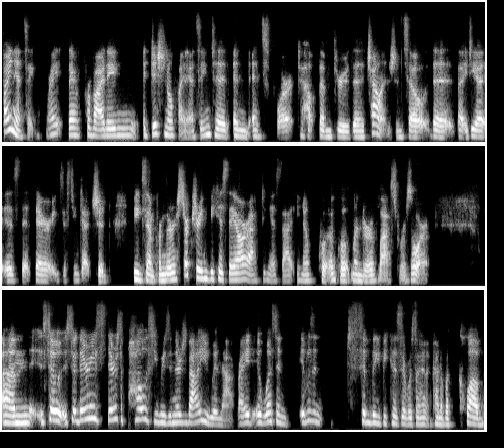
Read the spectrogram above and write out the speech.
financing, right? They're providing additional financing to and, and support to help them through the challenge. And so the, the idea is that their existing debt should be exempt from the restructuring because they are acting as that, you know, quote unquote lender of last resort. Um, so so there is there's a policy reason, there's value in that, right? It wasn't it wasn't simply because there was a kind of a club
